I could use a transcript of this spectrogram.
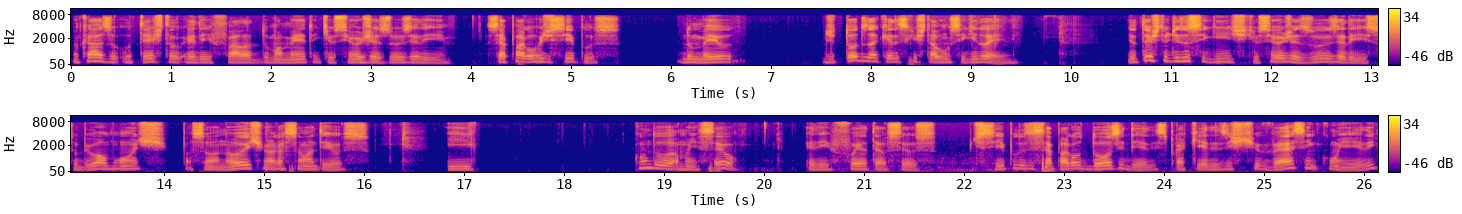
No caso, o texto ele fala do momento em que o Senhor Jesus ele separou os discípulos do meio de todos aqueles que estavam seguindo a ele. E o texto diz o seguinte, que o Senhor Jesus, ele subiu ao monte, passou a noite em oração a Deus. E quando amanheceu, ele foi até os seus discípulos e separou doze deles, para que eles estivessem com ele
